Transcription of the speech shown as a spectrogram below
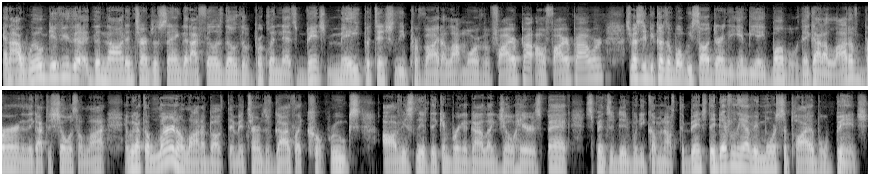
And I will give you the, the nod in terms of saying that I feel as though the Brooklyn Nets bench may potentially provide a lot more of a firepower, uh, firepower, especially because of what we saw during the NBA bubble. They got a lot of burn and they got to show us a lot, and we got to learn a lot about them in terms of guys like Karooks. Obviously, if they can bring a guy like Joe Harris back, Spencer Dinwiddie coming off the bench. They definitely have a more supplyable bench.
